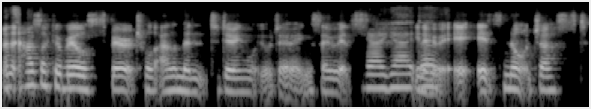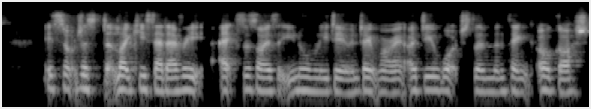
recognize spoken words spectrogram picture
and it has like a real spiritual element to doing what you're doing so it's yeah yeah it you does. know it, it's not just it's not just like you said every exercise that you normally do and don't worry i do watch them and think oh gosh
